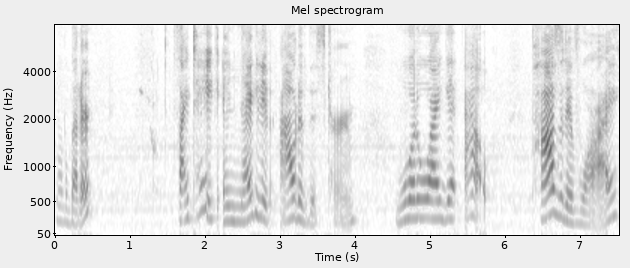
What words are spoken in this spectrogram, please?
a little better. If I take a negative out of this term, what do I get out? Positive y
